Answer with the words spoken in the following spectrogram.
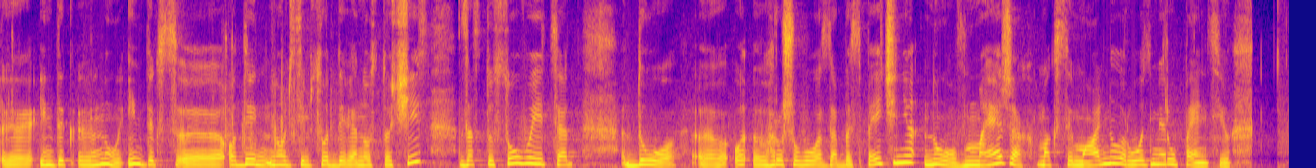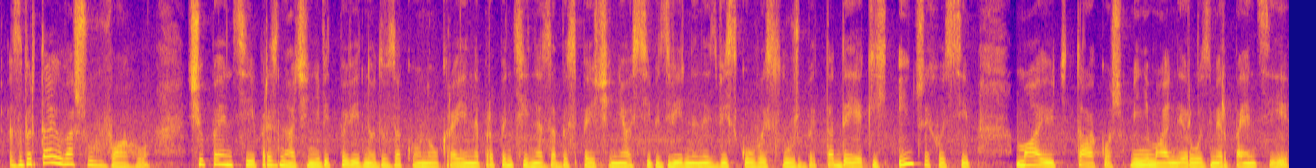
е, індек- е, ну, індекс е, 1,0796 застосовується до е, грошового забезпечення, ну в межах максимального розміру пенсії. Звертаю вашу увагу, що пенсії, призначені відповідно до закону України про пенсійне забезпечення осіб, звільнених з військової служби та деяких інших осіб, мають також мінімальний розмір пенсії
